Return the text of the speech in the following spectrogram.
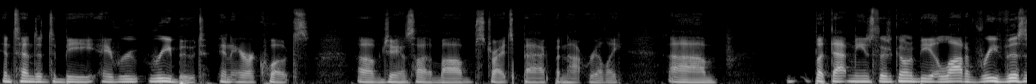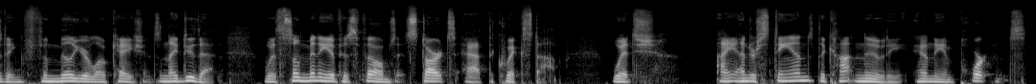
intended to be a re- reboot, in air quotes, of Jay and Silent Bob Strikes Back, but not really. Um, but that means there's going to be a lot of revisiting familiar locations, and they do that with so many of his films. It starts at the quick stop, which I understand the continuity and the importance,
